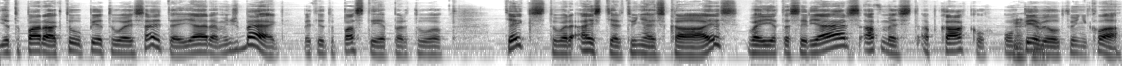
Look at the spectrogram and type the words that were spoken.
ja tu pārāk tuvu pietuvojies aitai, jēram, viņš bēg, bet ja tu pastiep par to ķeks, tu vari aizķert viņai kājas, vai, ja tas ir jērs, apmest ap kaklu un mm -hmm. pievilkt viņu klāt.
